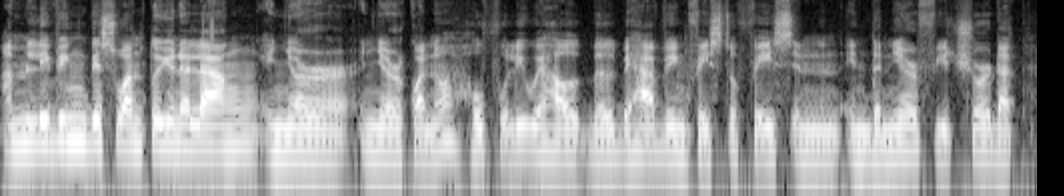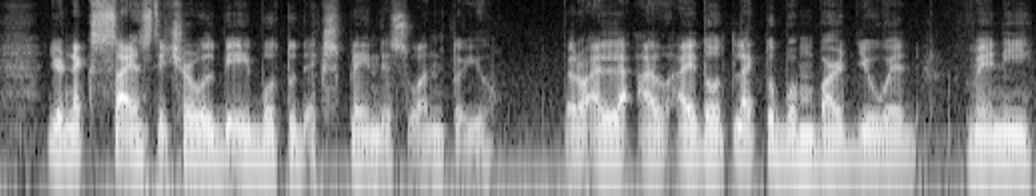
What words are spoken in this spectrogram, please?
I'm leaving this one to you na lang in your in your ano. Hopefully we will be having face to face in in the near future that your next science teacher will be able to explain this one to you. Pero I, I, I don't like to bombard you with many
